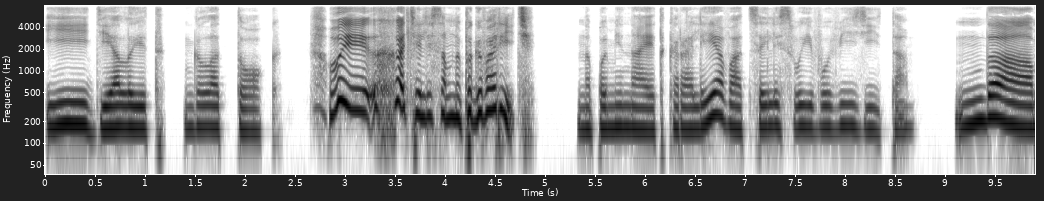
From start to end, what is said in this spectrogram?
и делает глоток. «Вы хотели со мной поговорить?» напоминает королева о цели своего визита. «Да,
